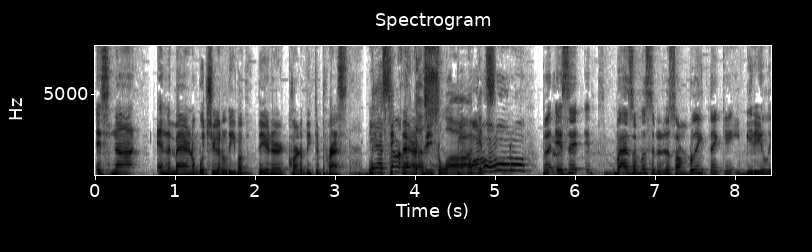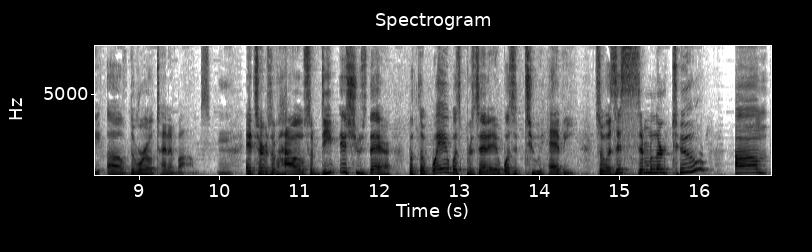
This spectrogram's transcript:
It's not in the manner in which you're going to leave out the theater incredibly depressed. Yeah, it's not like a slog, But, hold on, it's- hold. But is it, it's, as I'm listening to this, I'm really thinking immediately of the Royal Tenenbaums in terms of how some deep issues there, but the way it was presented, it wasn't too heavy. So is this similar to? Um,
